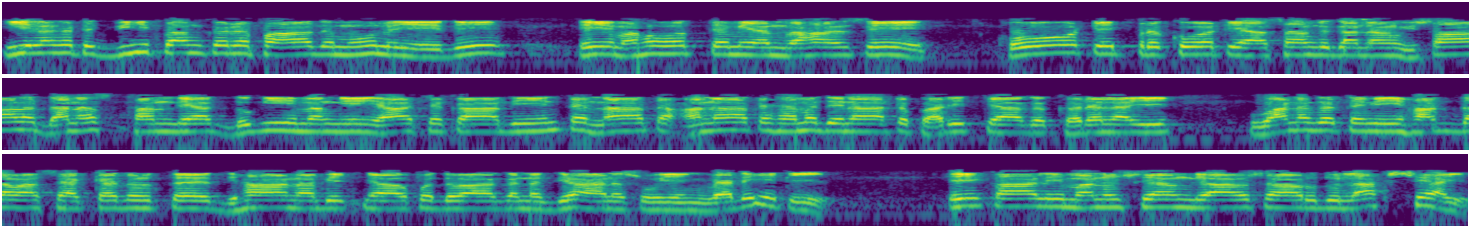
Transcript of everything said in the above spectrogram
ඊළඟට දීපංකර පාද මූලයේදී ඒ මහෝත්තමයන් වහන්සේ කෝටි ප්‍රකෝටි අසංග ගණන් විශාල ධනස්කන්ධයක් දුගී මංගේ යාචකාදීන්ට නාත අනාත හැම දිනාට පරිත්‍යාග කරලයි වනගත වී හත් දවසක් ඇතුළත ධ්‍යාන අභිඥා උපදවාගෙන ධ්‍යාන සූයෙන් වැඩ සිටි. ඒ කාලේ මිනිසයන්ගේ ආයුෂ අවුරුදු ලක්ෂයයි.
